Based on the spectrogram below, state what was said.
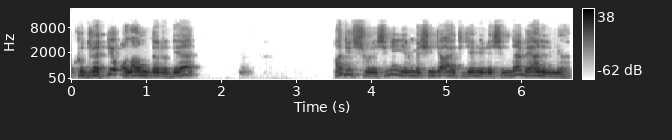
kudretli olandır diye Hadid suresinin 25. ayet-i celilesinde beyan ediliyor.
